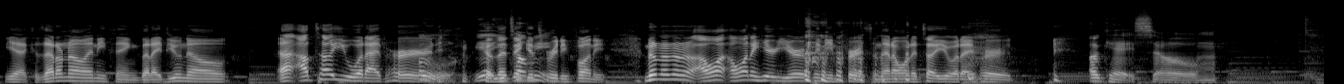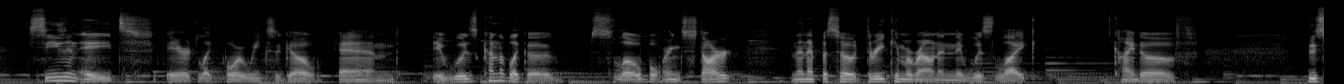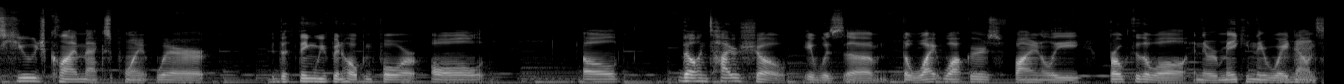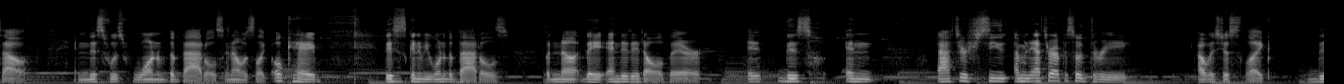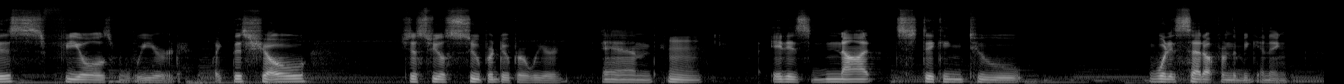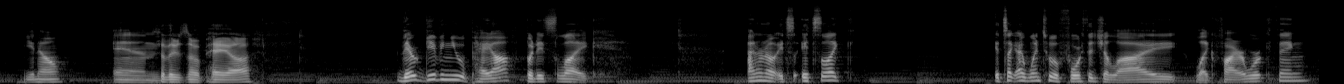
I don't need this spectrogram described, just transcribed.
Yeah, because I don't know anything, but I do know. I- I'll tell you what I've heard Oh, because yeah, you I think tell it's me. pretty funny. No, no, no, no. I want I want to hear your opinion first, and then I want to tell you what I've heard. Okay, so um, season eight aired like four weeks ago, and it was kind of like a slow, boring start. And then episode three came around, and it was like kind of this huge climax point where the thing we've been hoping for all all the entire show. It was um, the white walkers finally broke through the wall and they were making their way down south. And this was one of the battles. And i was like okay this is going to be one of the battles. But no they ended it all there. It this and after see i mean after episode three i was just like this feels weird. Like this show just feels super duper weird and Hmm. it is not sticking to what is set up from the beginning, you know? And So there's no payoff. they're giving you a payoff, but it's like I don't know, it's it's like it's like I went to a 4th of July like firework thing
